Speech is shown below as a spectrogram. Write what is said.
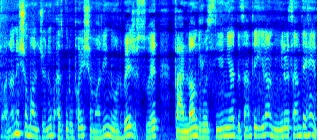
تا الان شمال جنوب از اروپای شمالی نروژ سوئد فنلاند روسیه میاد به سمت ایران میمیره به سمت هند.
